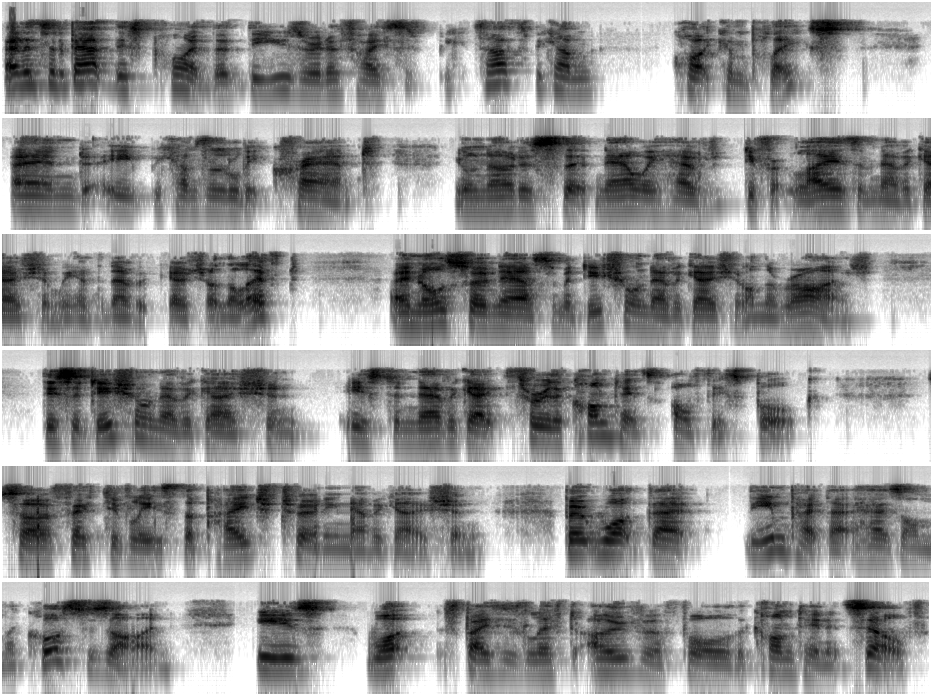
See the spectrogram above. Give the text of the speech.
And it's at about this point that the user interface starts to become quite complex and it becomes a little bit cramped. You'll notice that now we have different layers of navigation. We have the navigation on the left and also now some additional navigation on the right. This additional navigation is to navigate through the contents of this book. So effectively, it's the page turning navigation. But what that the impact that has on the course design is what space is left over for the content itself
